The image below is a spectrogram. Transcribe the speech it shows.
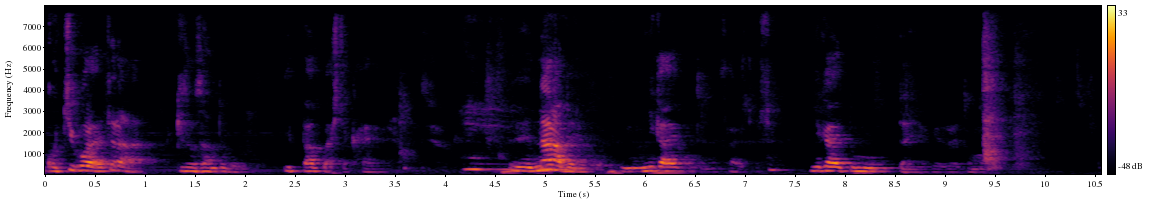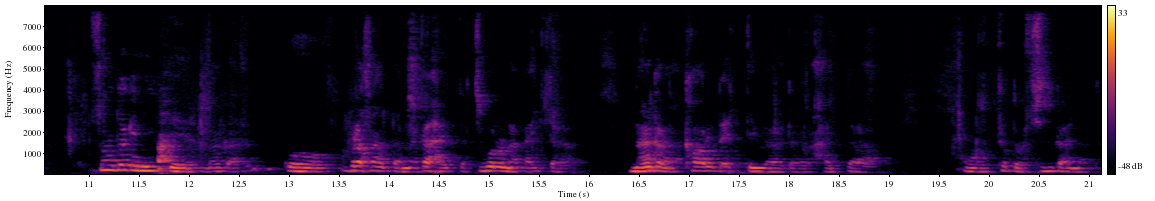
こっち来られたら木戸さんとこ一泊はして帰るで奈良で2回ことにされたでしょ2回とも行ったんやけれどもその時に行ってなんかこうぶら下がった中入った壺の中行ったら何かが変わるでって言われたから入ったらもうちょっと静かになって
